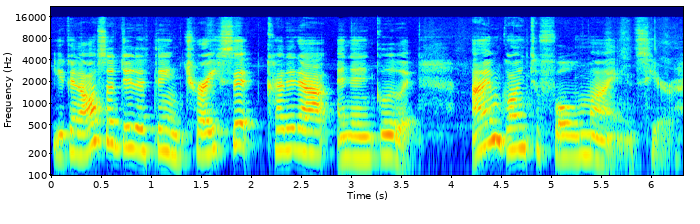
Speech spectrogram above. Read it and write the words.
you can also do the thing, trace it, cut it out, and then glue it. I'm going to fold mines here.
